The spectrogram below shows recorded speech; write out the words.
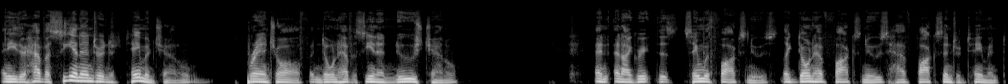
and either have a CNN entertainment channel, branch off and don't have a CNN news channel. And and I agree the same with Fox News. Like don't have Fox News, have Fox Entertainment.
